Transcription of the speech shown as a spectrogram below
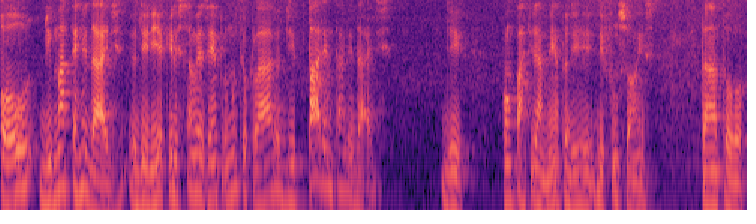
ou de maternidade. Eu diria que eles são um exemplo muito claro de parentalidade, de compartilhamento de, de funções, tanto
